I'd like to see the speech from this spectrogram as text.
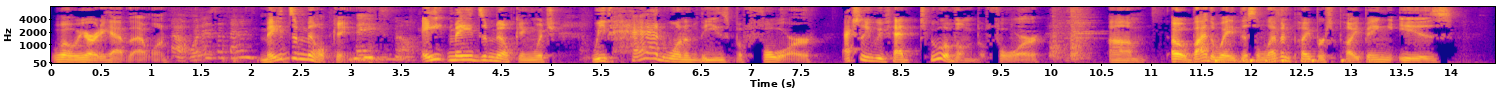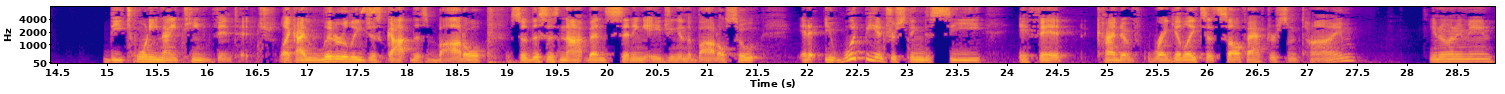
well, we already have that one. Oh, what is it then? Maids of milking. Maids Milk. Eight maids of milking, which we've had one of these before. Actually, we've had two of them before. Um, oh, by the way, this 11 Pipers piping is the 2019 vintage. Like, I literally just got this bottle, so this has not been sitting aging in the bottle. So it, it would be interesting to see if it kind of regulates itself after some time. You know what I mean?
